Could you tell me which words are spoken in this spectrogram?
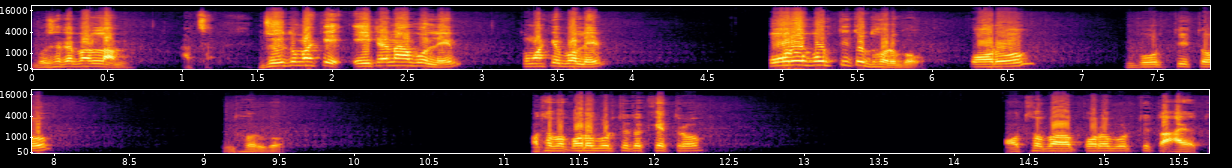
বুঝাতে পারলাম? আচ্ছা যদি তোমাকে এটা না বলে, তোমাকে বলে পরবর্তীত দৈর্ঘ্য পরবর্তিত দৈর্ঘ্য অথবা পরবর্তিত ক্ষেত্র, অথবা পরবর্তিত আয়ত।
